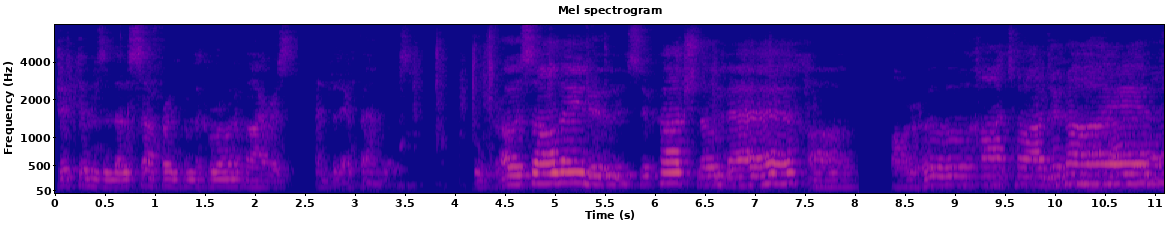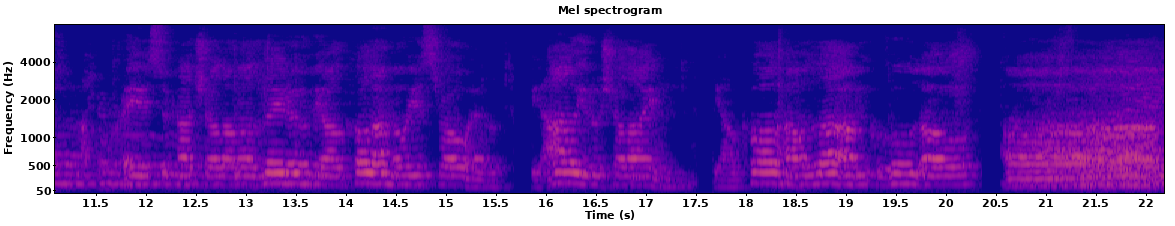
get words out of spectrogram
victims and those suffering from the coronavirus and for their families. Rosalenu Sukkot Shlomecha, Baruch Atah Adonai, Achorei Sukkot Shalom Aleinu, V'al Kol Amo Yisroel, V'al Yerushalayim, V'al Kol Haolam Kulo, Amen.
